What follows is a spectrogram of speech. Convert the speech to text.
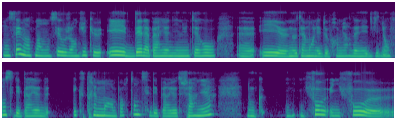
on, sait maintenant, on sait aujourd'hui que et dès la période in utero euh, et euh, notamment les deux premières années de vie de l'enfant, c'est des périodes extrêmement importantes, c'est des périodes charnières. Donc il faut, il faut euh,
